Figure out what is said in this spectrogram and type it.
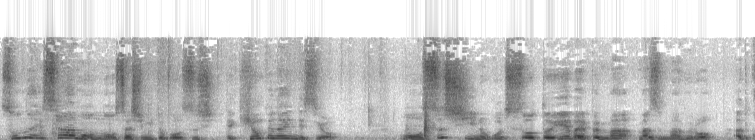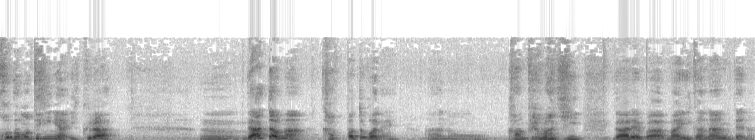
そんなにサーモンのお刺身とかお寿司って記憶ないんですよ。もうお寿司のごちそうといえばやっぱりままずマグロ。あと子供的にはイクラうん。であとはまあカッパとかね。あのかんぴょう巻きがあればまあいいかなみたいな。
